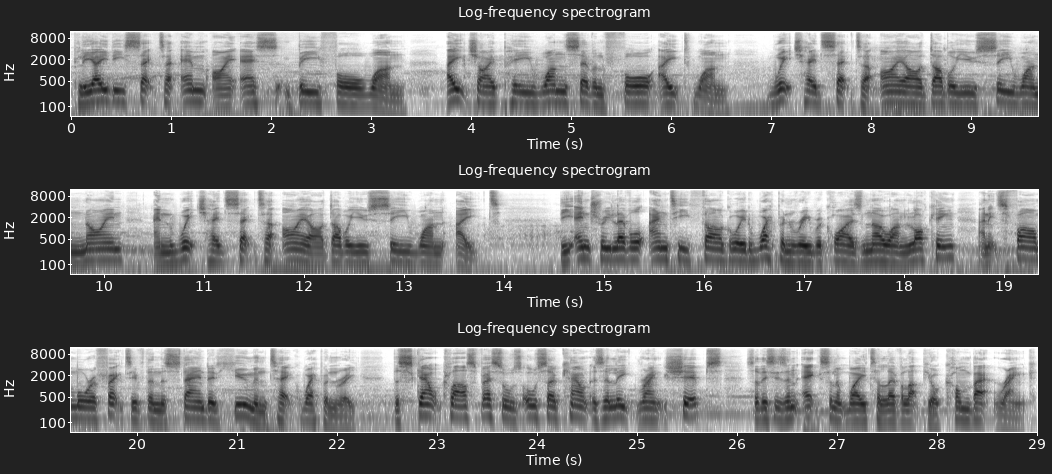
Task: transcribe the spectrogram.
Pleiades sector MIS B41 HIP 17481 Witchhead sector IRW C19 and Witchhead sector IRW C18 the entry level anti-Thargoid weaponry requires no unlocking and it's far more effective than the standard human tech weaponry. The scout class vessels also count as elite rank ships so this is an excellent way to level up your combat rank.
